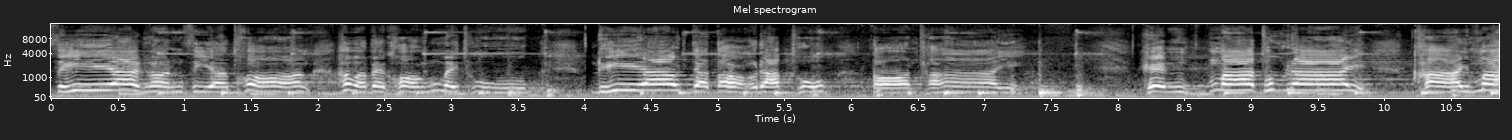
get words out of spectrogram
เสียเงินเสียทองเข้ามาเป็นของไม่ถูก เดียวจะต้องรับทุกข์ตอนท้าย เห็นมาทุกราย ขายมา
